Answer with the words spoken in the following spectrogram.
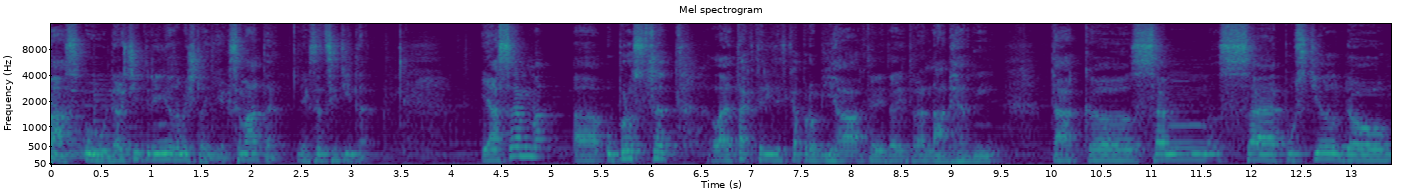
vás u další týdenního zamyšlení. Jak se máte? Jak se cítíte? Já jsem uh, uprostřed léta, který teďka probíhá, který tady teda nádherný, tak uh, jsem se pustil do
